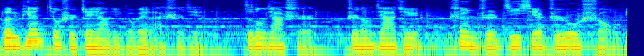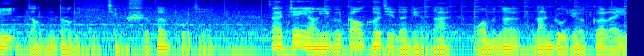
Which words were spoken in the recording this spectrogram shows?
本片就是这样一个未来世界，自动驾驶、智能家居，甚至机械植入手臂等等，已经十分普及。在这样一个高科技的年代，我们的男主角格雷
